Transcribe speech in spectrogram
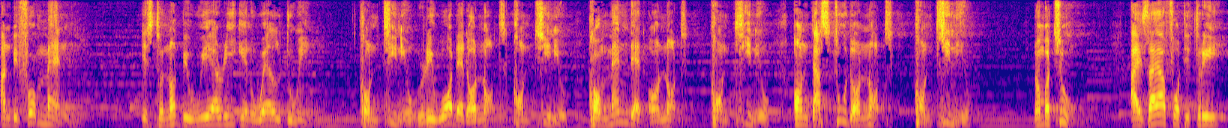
and before men is to not be weary in well doing. Continue, rewarded or not, continue, commended or not, continue, understood or not, continue. Number two, Isaiah 43,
